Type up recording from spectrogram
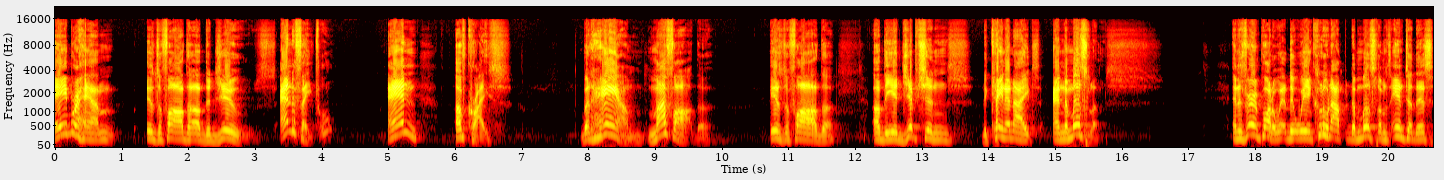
Abraham is the father of the Jews and the faithful and of Christ. But Ham, my father, is the father of the Egyptians, the Canaanites, and the Muslims. And it's very important that we include the Muslims into this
